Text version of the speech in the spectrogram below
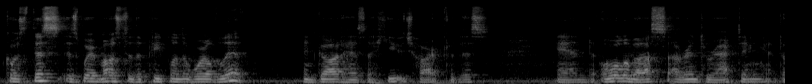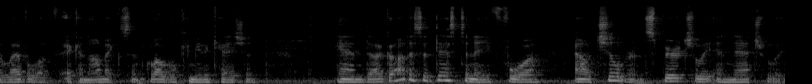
Of course, this is where most of the people in the world live, and God has a huge heart for this and all of us are interacting at the level of economics and global communication. And uh, God has a destiny for our children, spiritually and naturally,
